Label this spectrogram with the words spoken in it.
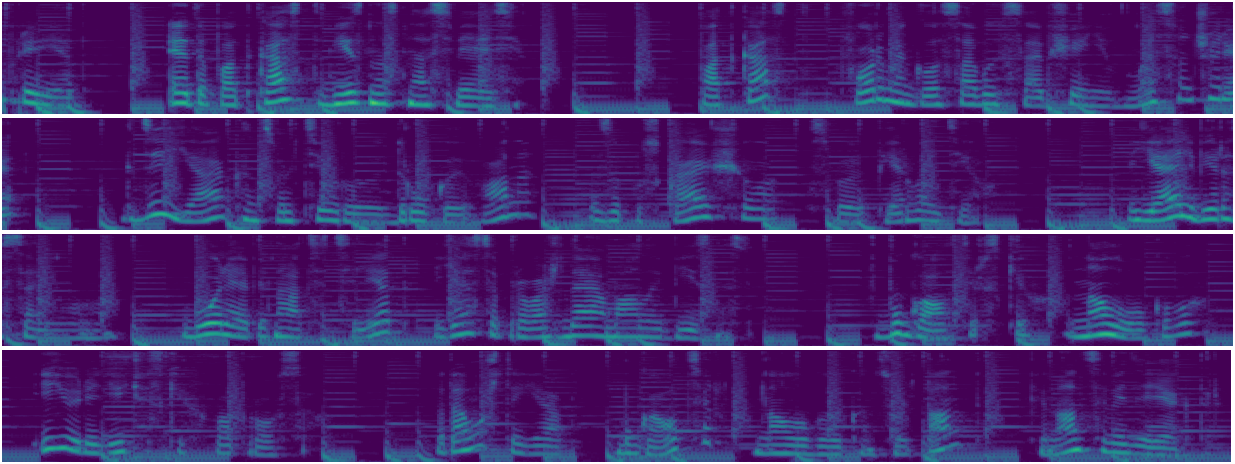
привет! Это подкаст «Бизнес на связи». Подкаст в форме голосовых сообщений в мессенджере, где я консультирую друга Ивана, запускающего свое первое дело. Я Эльвира Салимова. Более 15 лет я сопровождаю малый бизнес в бухгалтерских, налоговых и юридических вопросах, потому что я бухгалтер, налоговый консультант, финансовый директор –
